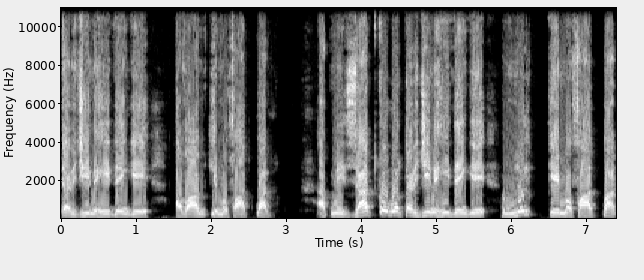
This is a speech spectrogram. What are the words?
ترجیح نہیں دیں گے عوام کے مفاد پر اپنی ذات کو وہ ترجیح نہیں دیں گے ملک کے مفاد پر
